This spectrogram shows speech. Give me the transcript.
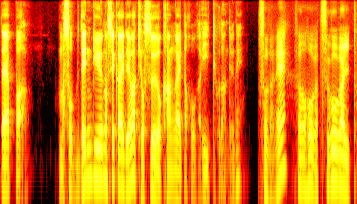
やっぱ、まあ、そ、電流の世界では虚数を考えた方がいいってことなんだよね。そうだね。その方が都合がいいと。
